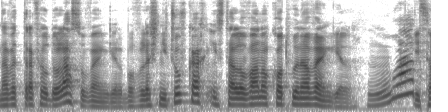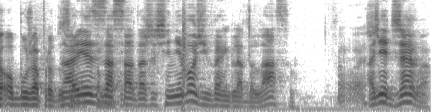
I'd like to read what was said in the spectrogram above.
Nawet trafiał do lasu węgiel, bo w leśniczówkach instalowano kotły na węgiel. What? I to oburza No producentów. ale jest zasada, że się nie wozi węgla do lasu, No a nie drzewa.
